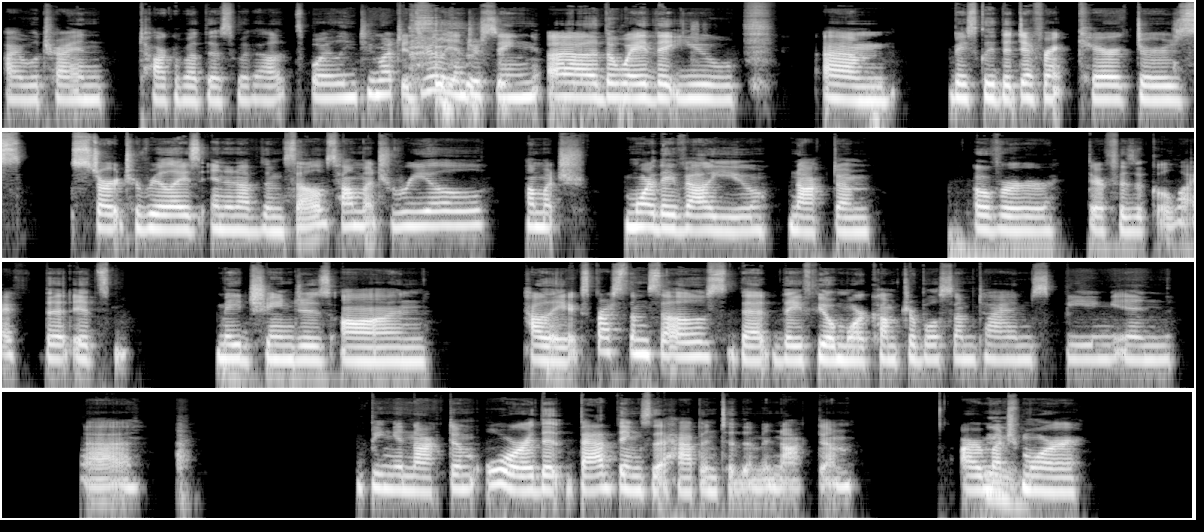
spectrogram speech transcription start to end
I will try and talk about this without spoiling too much. It's really interesting uh, the way that you, um, basically, the different characters start to realize in and of themselves how much real, how much more they value Noctem over their physical life. That it's made changes on how they express themselves, that they feel more comfortable sometimes being in uh, being in Noctem, or that bad things that happen to them in Noctem are much Hmm. more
